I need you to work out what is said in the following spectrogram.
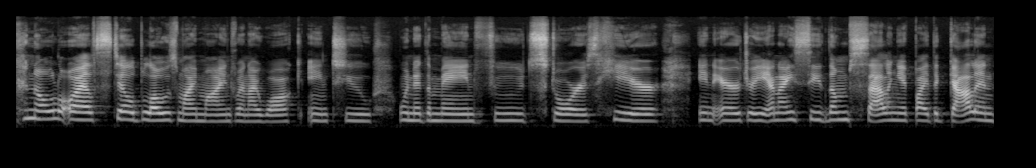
canola oil still blows my mind when I walk into one of the main food stores here in Airdrie and I see them selling it by the gallon.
